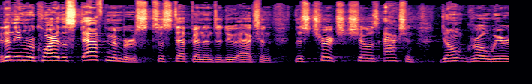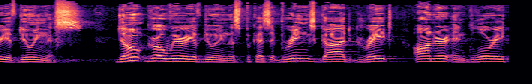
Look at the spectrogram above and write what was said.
It doesn't even require the staff members to step in and to do action. This church shows action. Don't grow weary of doing this. Don't grow weary of doing this because it brings God great honor and glory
